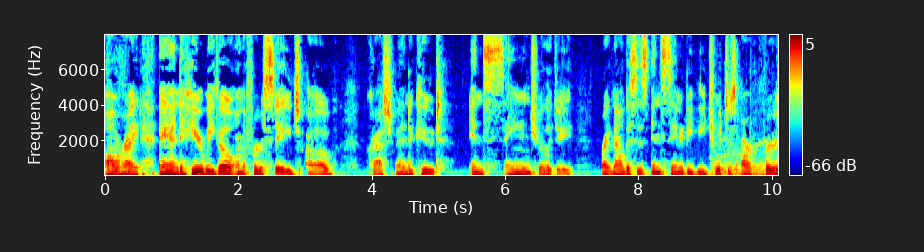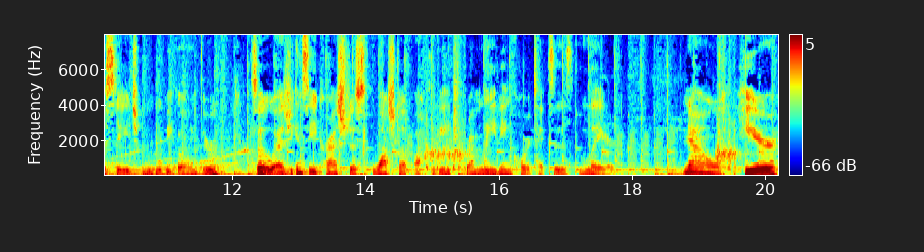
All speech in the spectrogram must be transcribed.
Alright, and here we go on the first stage of Crash Bandicoot N. Sane Trilogy. Right now this is N. Sanity Beach, which is our first stage we will be going through. So, as you can see, Crash just washed up off the beach from leaving Cortex's lair. Now, here,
